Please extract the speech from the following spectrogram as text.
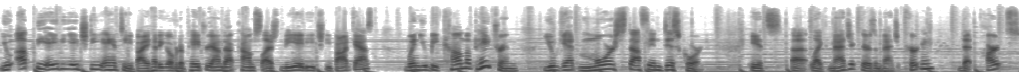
you up the ADHD ante by heading over to patreon.com slash the ADHD podcast. When you become a patron, you get more stuff in Discord. It's uh, like magic. There's a magic curtain that parts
